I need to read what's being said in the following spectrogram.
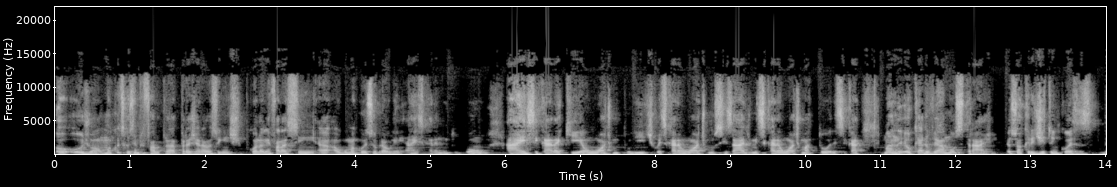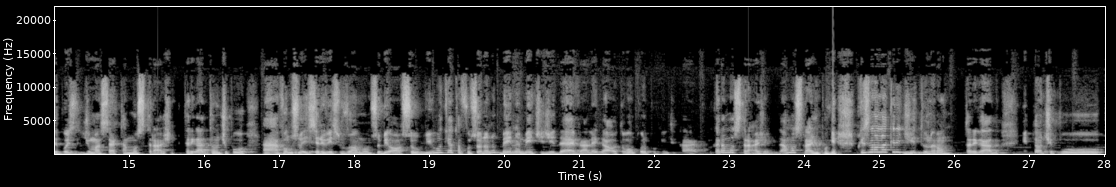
ô, ô João, uma coisa que eu sempre falo pra, pra geral é o seguinte: tipo, quando alguém fala assim, alguma coisa sobre alguém, ah, esse cara é muito bom, ah, esse cara aqui é um ótimo político, esse cara é um ótimo cisadme, esse cara é um ótimo ator, esse cara. Mano, eu quero ver a amostragem. Eu só acredito em coisas depois de uma certa amostragem, tá ligado? Então, tipo, ah, vamos subir esse serviço? Vamos, vamos subir. Ó, subiu aqui, ó, tá funcionando bem no ambiente de dev. Ah, legal, então vamos pôr um pouquinho de carga. Eu quero amostragem, dá amostragem um pouquinho. Porque senão eu não acredito, não, tá ligado? Então, tipo,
